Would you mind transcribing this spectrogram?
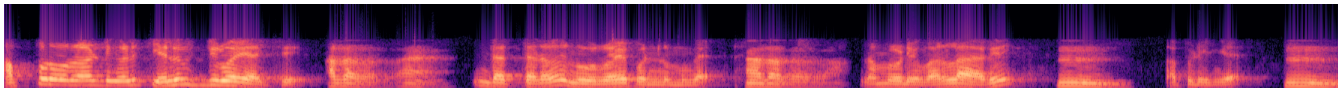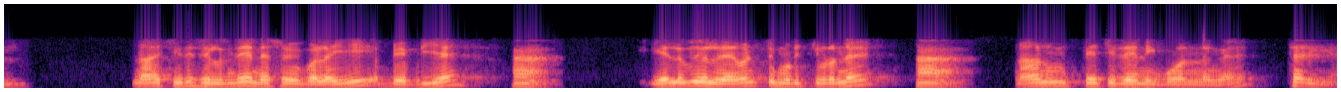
அப்புறம் ஒரு ஆண்டு கழிச்சு எழுபத்தஞ்சு ரூபாய் ஆச்சு இந்த தடவை அதான் அதான் அதான். நம்மளுடைய வரலாறு அப்படிங்க. நான் சிறுசுலேருந்தே நெசவு பழகி அப்படி அப்படியே எழுபது லெவன்த்து முடிச்ச உடனே நானும் பேச்சு ட்ரைனிங் போனேங்க சரிங்க.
